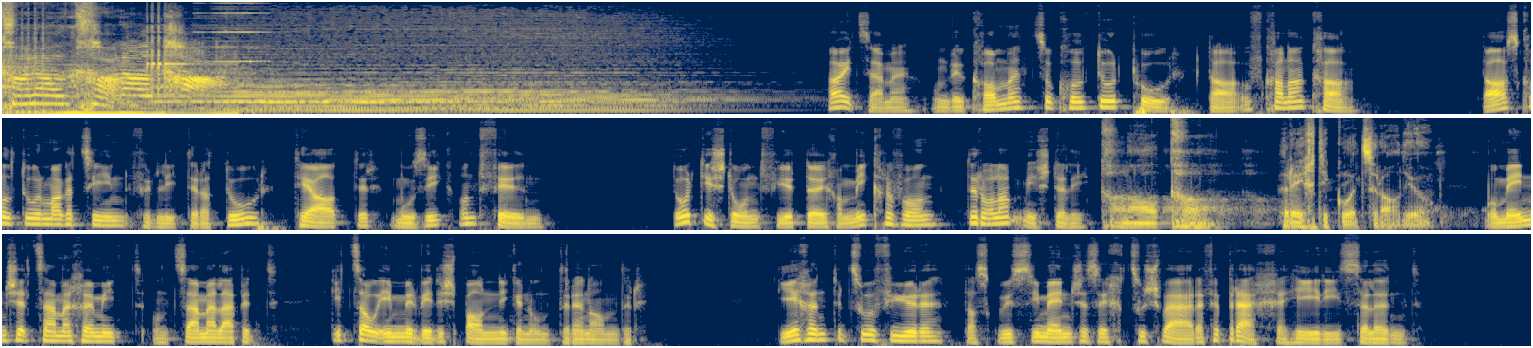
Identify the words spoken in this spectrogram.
Kanal K. Kanal K. Hallo zusammen und willkommen zu Kultur pur, da auf Kanal K. Das Kulturmagazin für Literatur, Theater, Musik und Film. Durch die Stunde führt euch am Mikrofon der Roland Misteli. Kanal K. Richtig gutes Radio. Wo Menschen zusammenkommen und zusammenleben, gibt es auch immer wieder Spannungen untereinander. Die können dazu führen, dass gewisse Menschen sich zu schweren Verbrechen hinreissen lassen.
